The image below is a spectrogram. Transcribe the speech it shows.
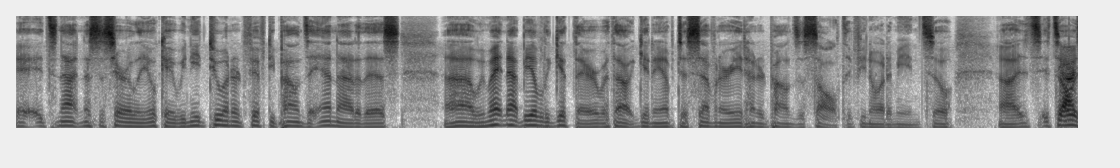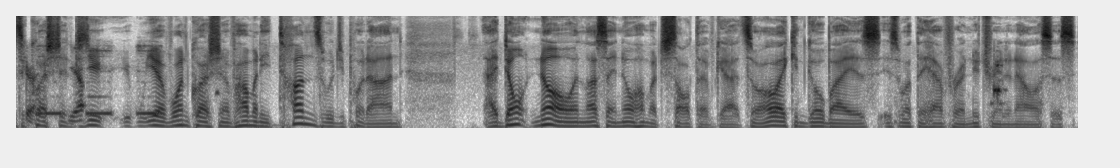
it's not necessarily okay. We need 250 pounds of N out of this. Uh, we might not be able to get there without getting up to seven or 800 pounds of salt, if you know what I mean. So uh, it's it's always a question. Yep. You you have one question of how many tons would you put on. I don't know unless I know how much salt I've got. So all I can go by is is what they have for a nutrient analysis.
